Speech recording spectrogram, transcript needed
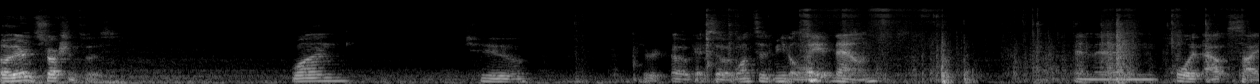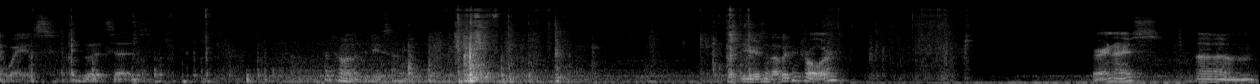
Oh, there are instructions for this. One, two, three. Oh, okay, so it wants me to lay it down and then pull it out sideways, is what it says. Don't tell me what to do, son. Here's another controller. Very nice. Um,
